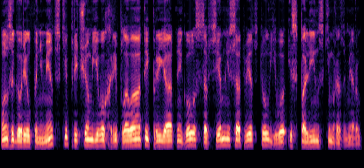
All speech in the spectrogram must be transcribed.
Он заговорил по-немецки, причем его хрипловатый, приятный голос совсем не соответствовал его исполинским размерам.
